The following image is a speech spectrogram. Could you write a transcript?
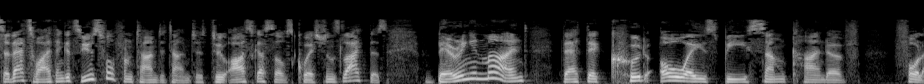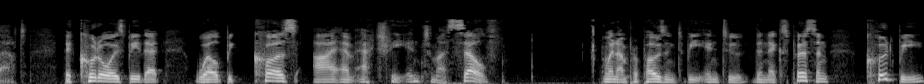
So that's why I think it's useful from time to time to, to ask ourselves questions like this, bearing in mind that there could always be some kind of fallout. There could always be that, well, because I am actually into myself when I'm proposing to be into the next person, could be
